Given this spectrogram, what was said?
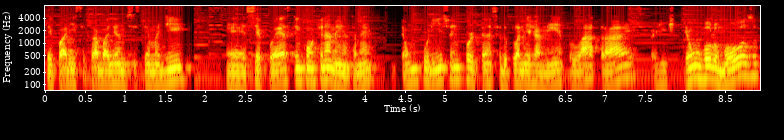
pecuarista trabalhando no sistema de é, sequestro em confinamento, né? Então por isso a importância do planejamento lá atrás, para a gente ter um volumoso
